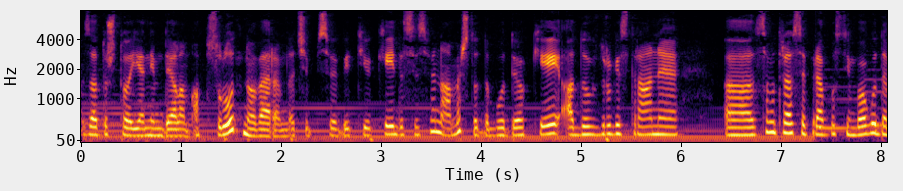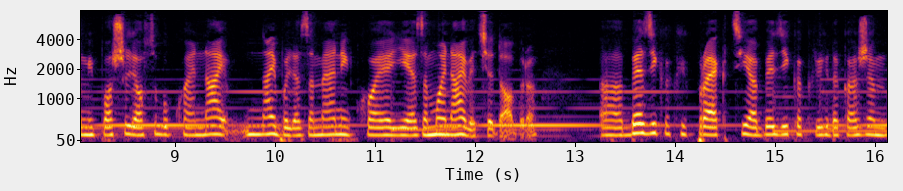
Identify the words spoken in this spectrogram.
Zato što jednim delom apsolutno verujem da će sve biti ok, da se sve namešta da bude ok, a dok s druge strane uh, samo treba da se prepustim Bogu da mi pošalje osobu koja je naj, najbolja za meni, koja je za moje najveće dobro. Uh, bez ikakvih projekcija, bez ikakvih, da kažem,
